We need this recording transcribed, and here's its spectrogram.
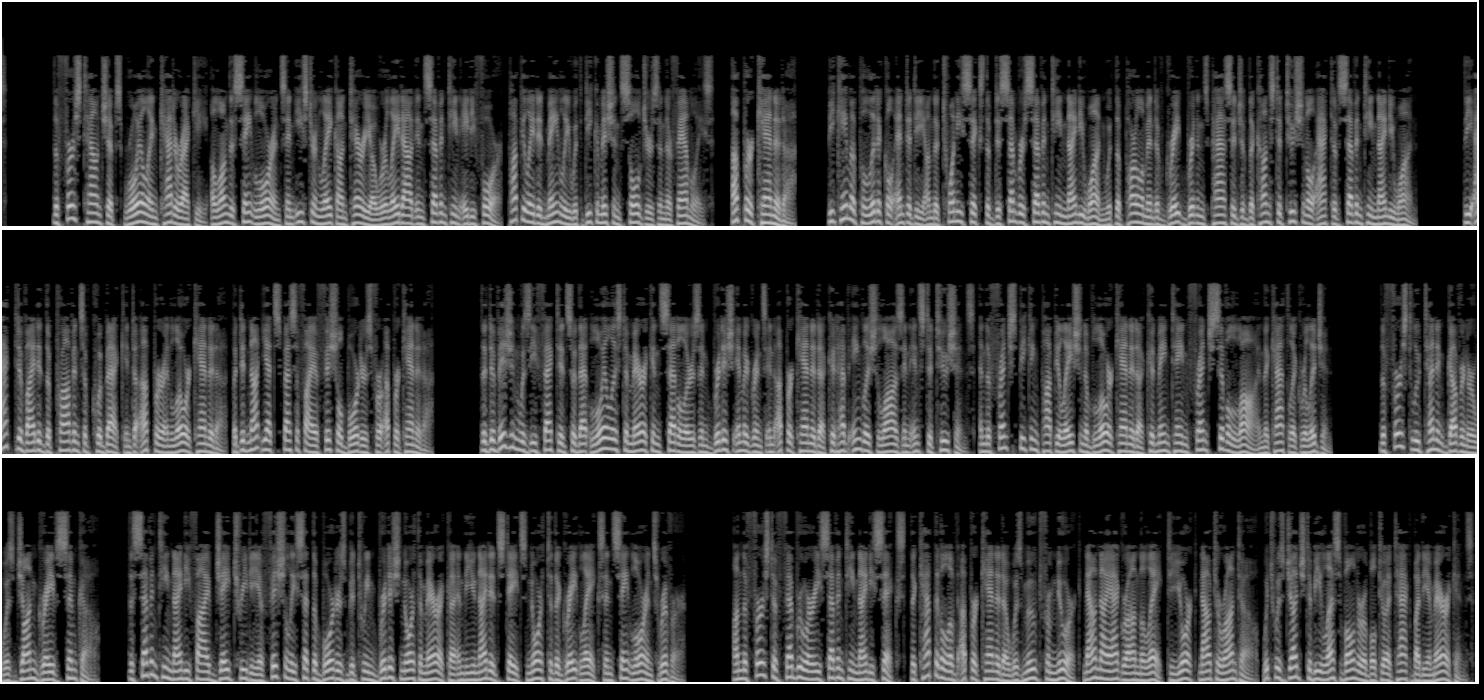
The first townships Royal and along the St. Lawrence and eastern Lake Ontario were laid out in 1784, populated mainly with decommissioned soldiers and their families. Upper Canada became a political entity on 26 December 1791 with the Parliament of Great Britain's passage of the Constitutional Act of 1791. The Act divided the province of Quebec into Upper and Lower Canada, but did not yet specify official borders for Upper Canada. The division was effected so that Loyalist American settlers and British immigrants in Upper Canada could have English laws and institutions, and the French-speaking population of Lower Canada could maintain French civil law and the Catholic religion. The first lieutenant governor was John Graves Simcoe. The 1795 Jay Treaty officially set the borders between British North America and the United States north to the Great Lakes and St. Lawrence River. On 1 February 1796, the capital of Upper Canada was moved from Newark now Niagara-on-the-Lake to York now Toronto, which was judged to be less vulnerable to attack by the Americans.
